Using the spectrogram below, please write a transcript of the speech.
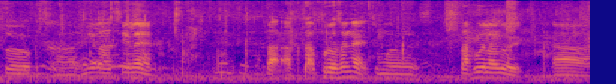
So, uh, inilah hasilnya tak, Aku tak pro sangat Cuma setahun lah kot. Uh,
